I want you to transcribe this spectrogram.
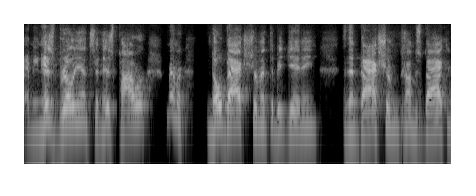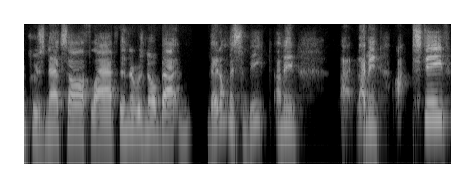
I mean, his brilliance and his power. Remember, no Backstrom at the beginning, and then Backstrom comes back and Kuznetsov left. Then there was no back. They don't miss a beat. I mean, I, I mean, Steve,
